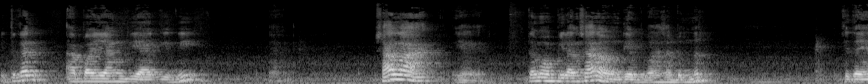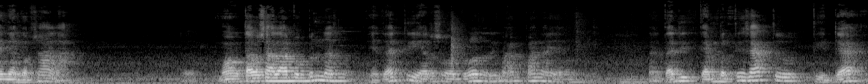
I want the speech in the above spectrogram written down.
itu kan apa yang diyakini ya, salah. Ya, kita mau bilang salah, dia merasa benar, kita yang dianggap salah. Mau tahu salah apa benar, ya tadi harus ngobrol dari apa nah yang. Nah tadi yang penting satu tidak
